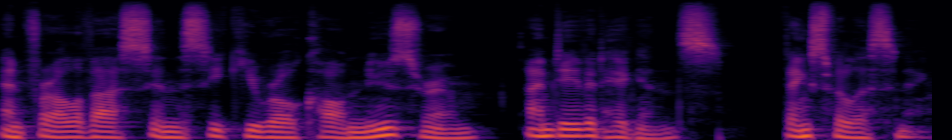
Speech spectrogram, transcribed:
And for all of us in the CQ Roll Call newsroom, I'm David Higgins. Thanks for listening.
